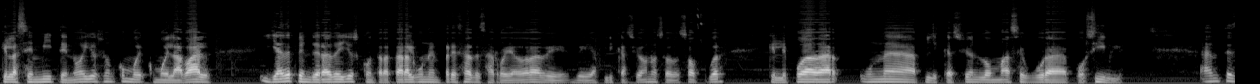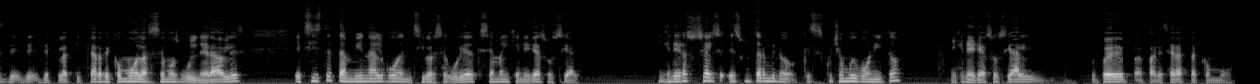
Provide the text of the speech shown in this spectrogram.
que las emite, ¿no? Ellos son como, como el aval y ya dependerá de ellos contratar alguna empresa desarrolladora de, aplicaciones o de software que le pueda dar una aplicación lo más segura posible. Antes de, platicar de cómo las hacemos vulnerables, existe también algo en ciberseguridad que se llama ingeniería social. Ingeniería social es un término que se escucha muy bonito. Ingeniería social puede parecer hasta como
